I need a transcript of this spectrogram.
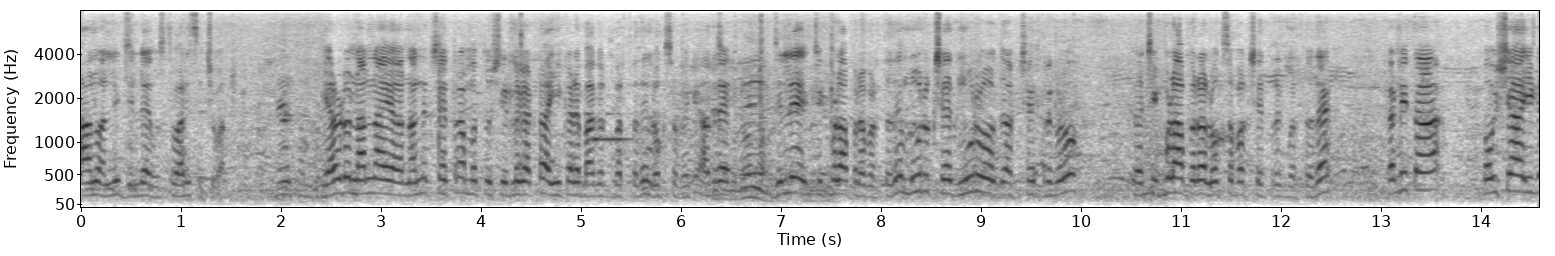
ನಾನು ಅಲ್ಲಿ ಜಿಲ್ಲೆ ಉಸ್ತುವಾರಿ ಸಚಿವ. ಎರಡು ನನ್ನ ನನ್ನ ಕ್ಷೇತ್ರ ಮತ್ತು ಶಿಡ್ಲಘಟ್ಟ ಈ ಕಡೆ ಭಾಗಕ್ಕೆ ಬರ್ತದೆ ಲೋಕಸಭೆಗೆ. ಆದರೆ ಜಿಲ್ಲೆ ಚಿಕ್ಕಬಳ್ಳಾಪುರ ಬರ್ತದೆ. ಮೂರು ಕ್ಷೇ, ಮೂರು ಕ್ಷೇತ್ರಗಳು ಚಿಕ್ಕಬಳ್ಳಾಪುರ ಲೋಕಸಭಾ ಕ್ಷೇತ್ರಕ್ಕೆ ಬರ್ತದೆ. ಖಂಡಿತ ಬಹುಶಃ ಈಗ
